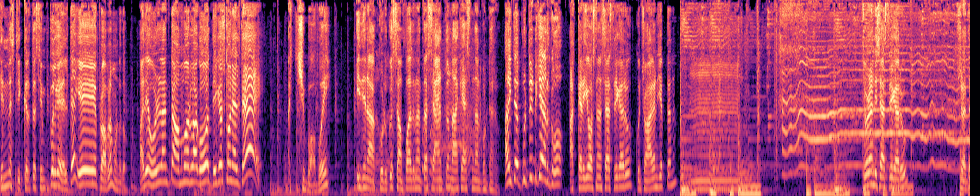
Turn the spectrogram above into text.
చిన్న స్టిక్కర్తో సింపుల్గా వెళ్తే ఏ ప్రాబ్లం ఉండదు. అదే ఒళ్ళంతా అమ్మోర్లాగో దిగేసుకొని వెళ్తే? అచ్చి బాబోయ్ ఇది నా కొడుకు సంపాదన అంతా శాంతం నాకేస్తుంది అనుకుంటారు అయితే పుట్టింటికే అనుకో. అక్కడికి వస్తున్నాను శాస్త్రి గారు కొంచెం ఆగని చెప్తాను. చూడండి శాస్త్రి గారు శ్రద్ధ.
